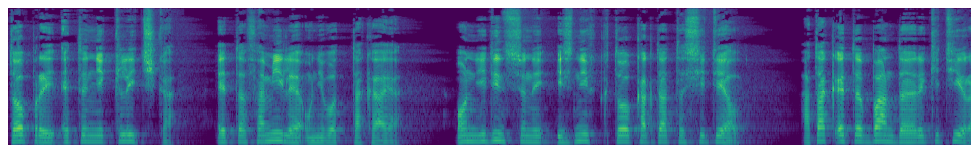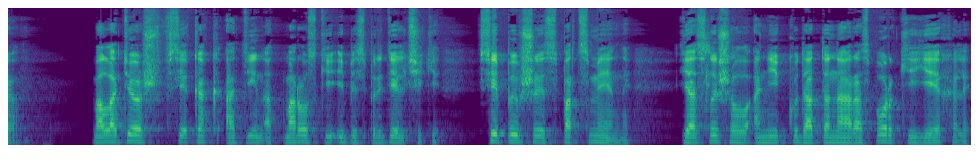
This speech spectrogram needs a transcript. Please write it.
«Топрый — это не кличка, это фамилия у него такая. Он единственный из них, кто когда-то сидел. А так это банда рекетиров. Молодежь все как один, отморозки и беспредельщики, все бывшие спортсмены — я слышал, они куда-то на разборки ехали.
